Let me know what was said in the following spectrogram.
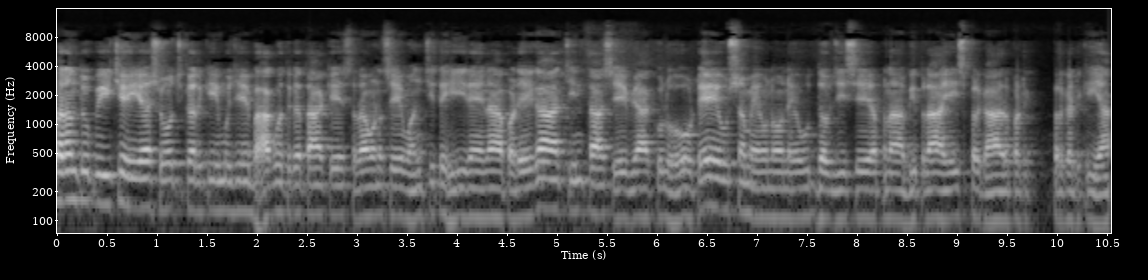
परंतु पीछे यह सोचकर कि मुझे भागवत कथा के श्रवण से वंचित ही रहना पड़ेगा, चिंता से व्याकुल हो उठे उस समय उन्होंने उद्धव जी से अपना अभिप्राय इस प्रकार प्रकट किया।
